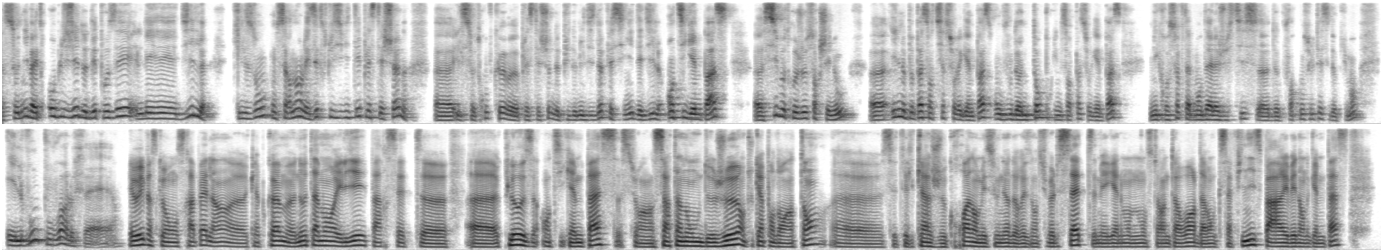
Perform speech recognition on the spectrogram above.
Sony va être obligé de déposer les deals qu'ils ont concernant les exclusivités PlayStation. il se trouve que PlayStation depuis 2019 fait signer des deals anti-Game Pass. Euh, si votre jeu sort chez nous, euh, il ne peut pas sortir sur le Game Pass. On vous donne temps pour qu'il ne sorte pas sur Game Pass. Microsoft a demandé à la justice euh, de pouvoir consulter ces documents et ils vont pouvoir le faire. Et oui, parce qu'on se rappelle, hein, Capcom notamment est lié par cette clause anti-Game Pass sur un certain nombre de jeux, en tout cas pendant un temps. C'était le cas, je crois, dans mes souvenirs de Resident Evil 7, mais également de Monster Hunter World avant que ça finisse par arriver dans le Game Pass.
